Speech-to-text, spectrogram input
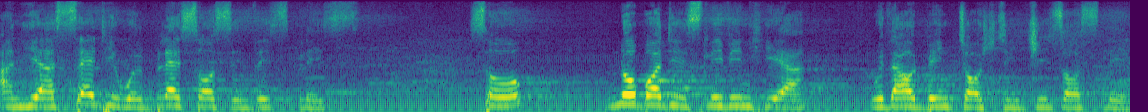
And he has said he will bless us in this place. So, nobody is living here without being touched in Jesus' name.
